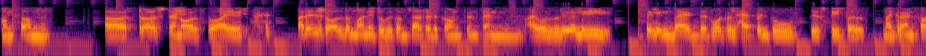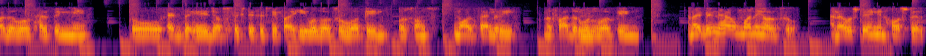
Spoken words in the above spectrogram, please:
from some uh, trust and all. So I arranged all the money to become chartered accountant, and I was really feeling bad that what will happen to these people. My grandfather was helping me. So at the age of 60, 65, he was also working for some small salary. My father was hmm. working, and I didn't have money also, and I was staying in hostel.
